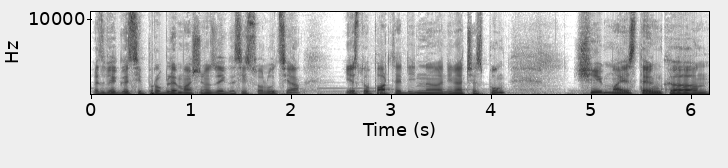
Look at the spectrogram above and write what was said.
îți vei găsi problema și nu îți vei găsi soluția, este o parte din, uh, din acest punct. Și mai este încă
